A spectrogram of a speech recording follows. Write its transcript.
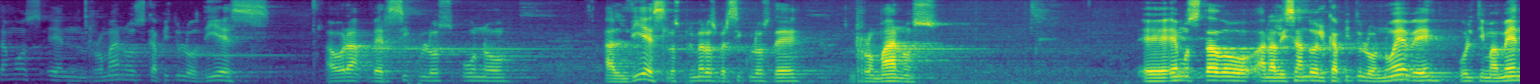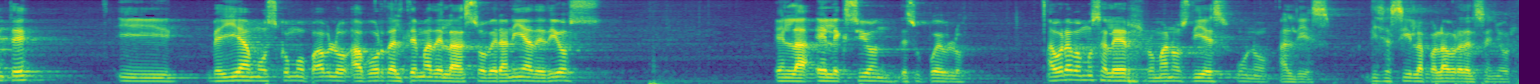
Estamos en Romanos capítulo 10, ahora versículos 1 al 10, los primeros versículos de Romanos. Eh, hemos estado analizando el capítulo 9 últimamente y veíamos cómo Pablo aborda el tema de la soberanía de Dios en la elección de su pueblo. Ahora vamos a leer Romanos 10, 1 al 10. Dice así la palabra del Señor.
